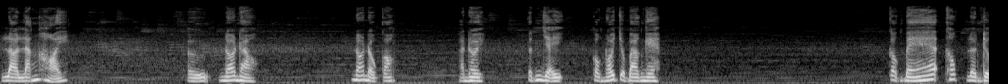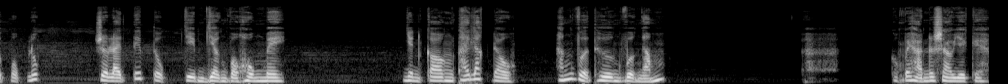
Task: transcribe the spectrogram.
lo lắng hỏi. Ừ, nó nào? Nó nào con? Anh ơi, tỉnh dậy, con nói cho ba nghe. Con bé khóc lên được một lúc, rồi lại tiếp tục chìm dần vào hôn mê. Nhìn con Thái lắc đầu, hắn vừa thương vừa ngắm. Con bé Hạnh nó sao vậy kìa?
